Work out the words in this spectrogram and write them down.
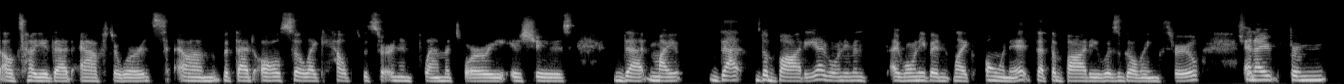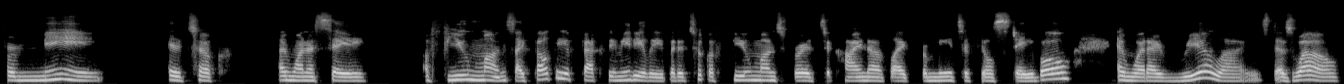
I'll tell you that afterwards. Um, but that also like helped with certain inflammatory issues that my that the body I won't even I won't even like own it that the body was going through. Sure. And I for for me, it took I want to say a few months. I felt the effect immediately, but it took a few months for it to kind of like for me to feel stable. And what I realized as well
